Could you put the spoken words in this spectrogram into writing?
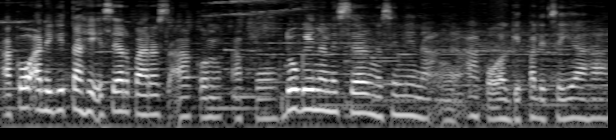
Ako ani gitahi sir para sa akong apo. Dugay na ni sir nga sinina nga ako gipalit sa iya ha.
